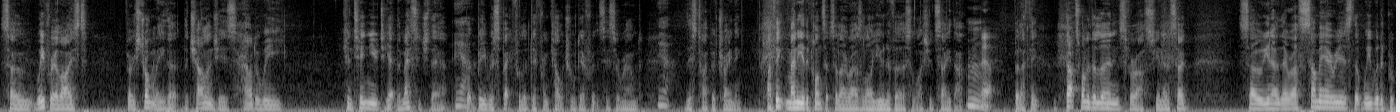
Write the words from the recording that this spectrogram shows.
So we've realised very strongly that the challenge is how do we continue to get the message there, Yeah. but be respectful of different cultural differences around Yeah. this type of training. I think many of the concepts of low arousal are universal. I should say that, Mm. Yeah. but I think that's one of the learnings for us. You know, so so you know there are some areas that we would have pro-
